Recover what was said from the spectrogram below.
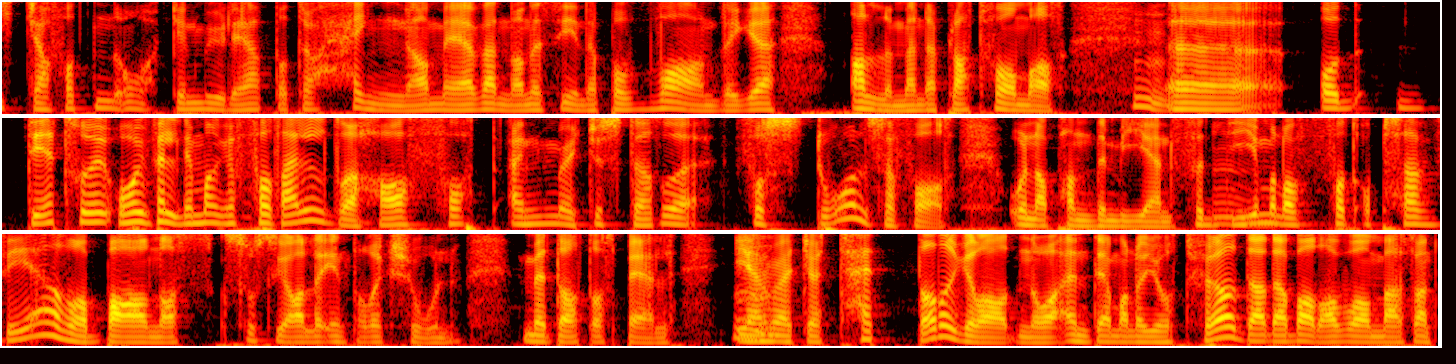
ikke har fått noen muligheter til å henge med vennene sine på vanlige, allmenne plattformer. Mm. Uh, og det tror jeg òg veldig mange foreldre har fått en mye større forståelse for under pandemien, fordi man har fått observere barnas sosiale interaksjon med dataspill i en Mm. mye tettere grad nå enn det man har gjort før, der det bare har vært mer sånn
